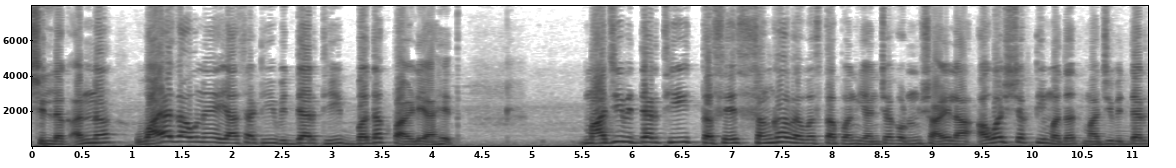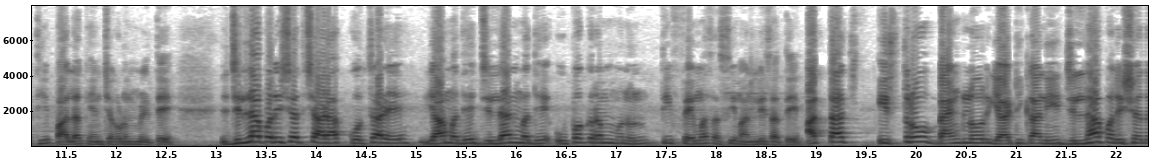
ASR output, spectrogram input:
शिल्लक अन्न वाया जाऊ नये यासाठी विद्यार्थी बदक पाळले आहेत. माजी विद्यार्थी तसेच संघ व्यवस्थापन यांच्याकडून शाळेला आवश्यक ती मदत माजी विद्यार्थी पालक यांच्याकडून मिळते. जिल्हा परिषद शाळा कोचाळे यामध्ये जिल्ह्यांमध्ये उपक्रम म्हणून ती फेमस अशी मानली जाते. आत्ताच इस्रो बँगलोर या ठिकाणी जिल्हा परिषद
